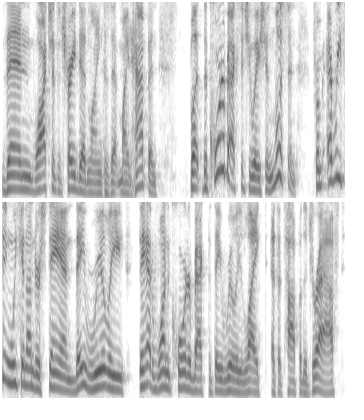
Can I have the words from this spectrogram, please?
then watch at the trade deadline because that might happen. But the quarterback situation, listen, from everything we can understand, they really they had one quarterback that they really liked at the top of the draft,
